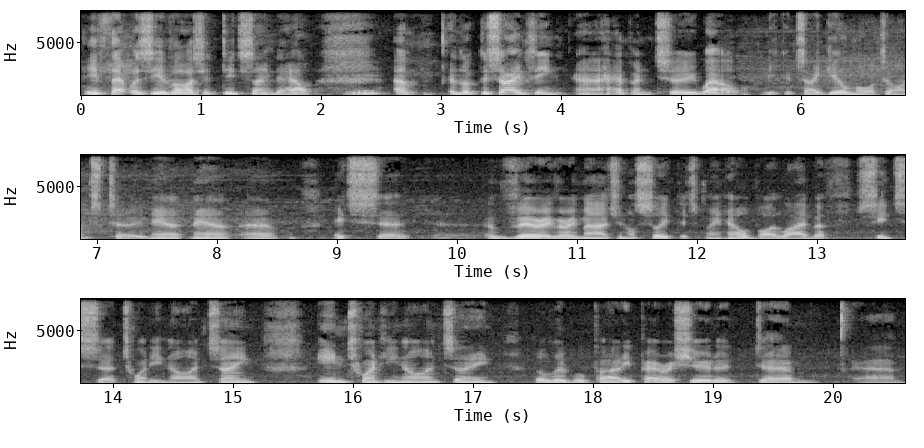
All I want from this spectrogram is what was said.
If that was the advice, it did seem to help. Mm. Um, and look, the same thing uh, happened to well, you could say Gilmore times two. Now, now uh, it's uh, a very, very marginal seat that's been held by Labor since uh, 2019. In 2019, the Liberal Party parachuted um, um,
